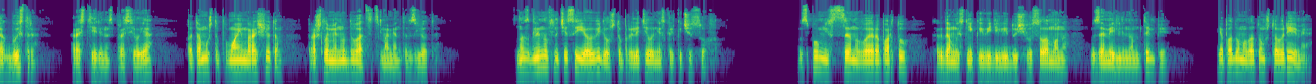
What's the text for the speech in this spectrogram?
Так быстро? Растерянно спросил я, потому что, по моим расчетам, прошло минут двадцать с момента взлета. Но взглянув на часы, я увидел, что пролетело несколько часов. Вспомнив сцену в аэропорту, когда мы с Никой видели идущего Соломона в замедленном темпе, я подумал о том, что время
